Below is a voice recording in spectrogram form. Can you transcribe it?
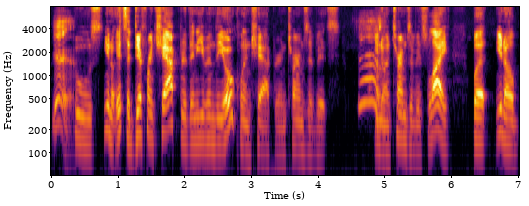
yeah, who's, you know, it's a different chapter than even the Oakland chapter in terms of its, yeah. you know, in terms of its life. But, you know,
